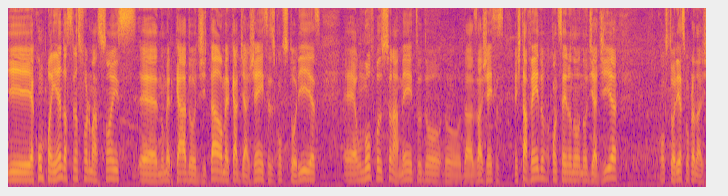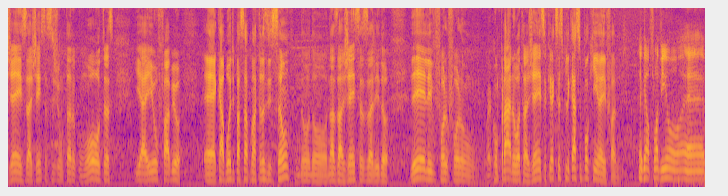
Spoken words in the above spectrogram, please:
e acompanhando as transformações é, no mercado digital, mercado de agências, de consultorias, é, um novo posicionamento do, do, das agências. A gente está vendo acontecendo no, no, dia a dia, consultorias comprando agências, agências se juntando com outras, e aí o Fábio é, acabou de passar por uma transição no, no, nas agências ali do, dele, foram, foram compraram outra agência. Eu queria que você explicasse um pouquinho aí, Fábio. Legal, Flavinho. É,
